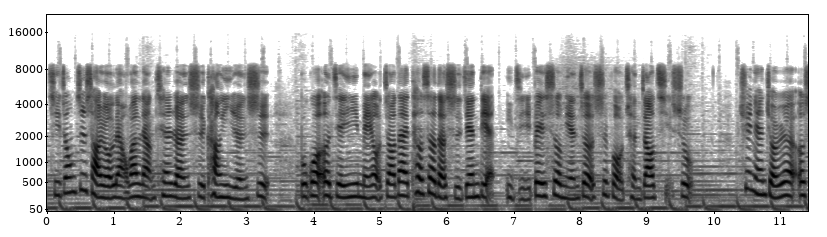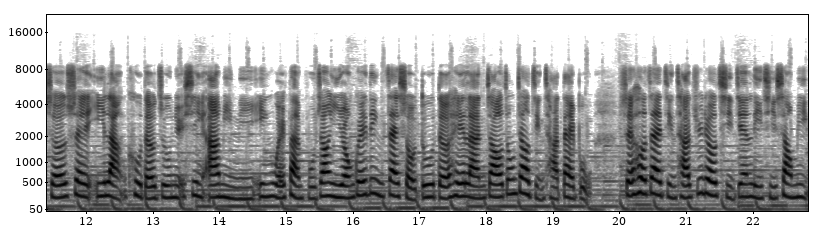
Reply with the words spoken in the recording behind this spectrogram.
其中至少有两万两千人是抗议人士。不过，二杰伊没有交代特色的时间点以及被赦免者是否曾遭起诉。去年九月，二十二岁伊朗库德族女性阿米尼因违反服装仪容规定，在首都德黑兰遭宗教警察逮捕，随后在警察拘留期间离奇丧命。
